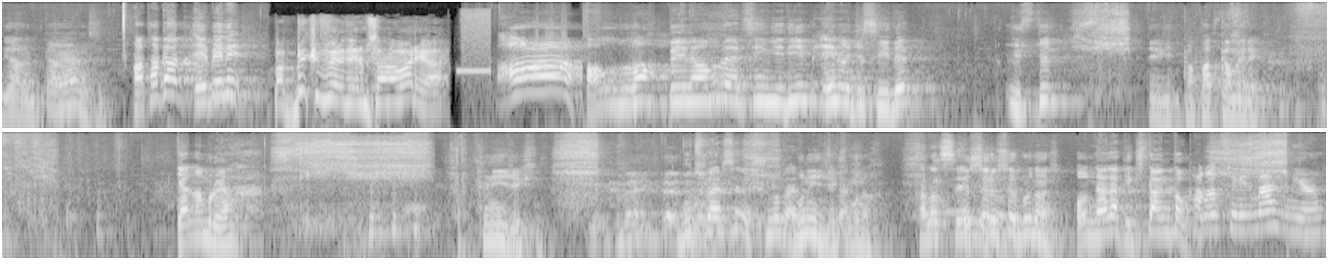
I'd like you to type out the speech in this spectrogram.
Bir ara bir tane yer misin? Atakan e beni... Bak bir küfür ederim sana var ya. Aa! Allah belamı versin yediğim en acısıydı. Üstü... Bir git kapat kamerayı. Gel lan buraya. Şunu yiyeceksin. But versene şunu ver. Bunu yiyeceksin ver. bunu. Kanat sevmiyorum. Isır ısır buradan ısır. Oğlum ne alaka de aynı tavuk. Kanat sevilmez mi ya?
